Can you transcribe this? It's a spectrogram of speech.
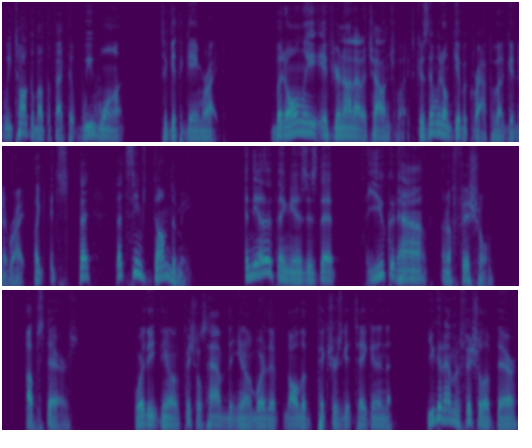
we talk about the fact that we want to get the game right but only if you're not out of challenge flags because then we don't give a crap about getting it right. Like it's that that seems dumb to me. And the other thing is is that you could have an official upstairs where the you know officials have the you know where the all the pictures get taken and the you could have an official up there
